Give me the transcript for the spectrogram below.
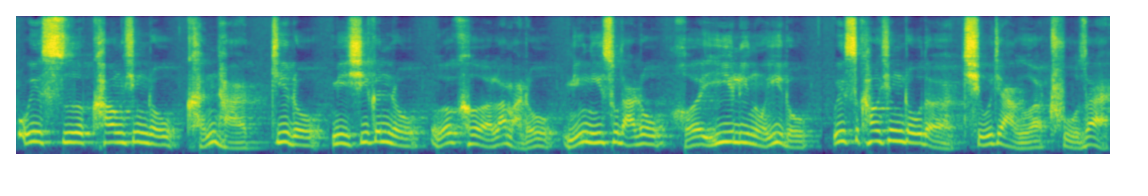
威斯康星州、肯塔基州、密西根州、俄克拉玛州、明尼苏达州和伊利诺伊州。威斯康星州的汽油价格处在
